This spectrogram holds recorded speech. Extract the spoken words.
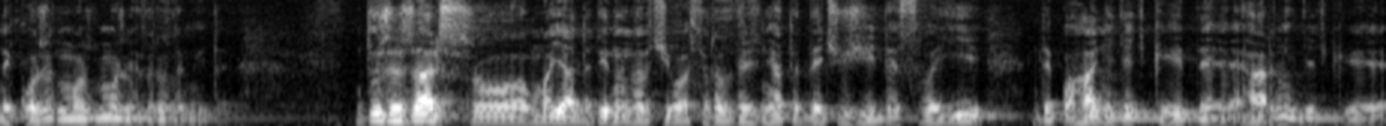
не кожен може зрозуміти. Дуже жаль, що моя дитина навчилася розрізняти, де чужі, де свої, де погані дядьки, де гарні дядьки.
